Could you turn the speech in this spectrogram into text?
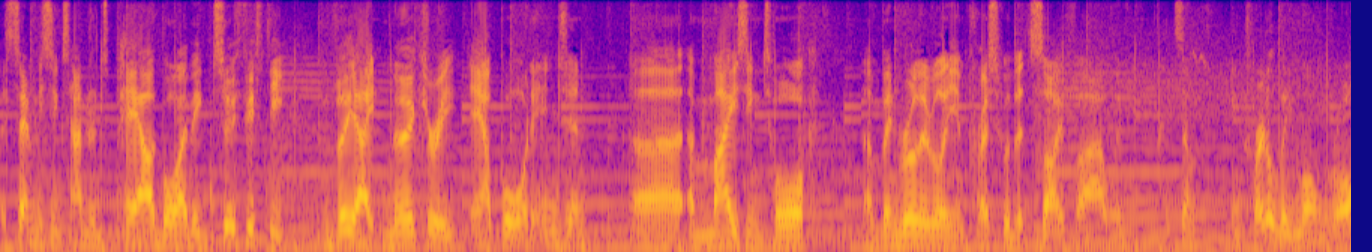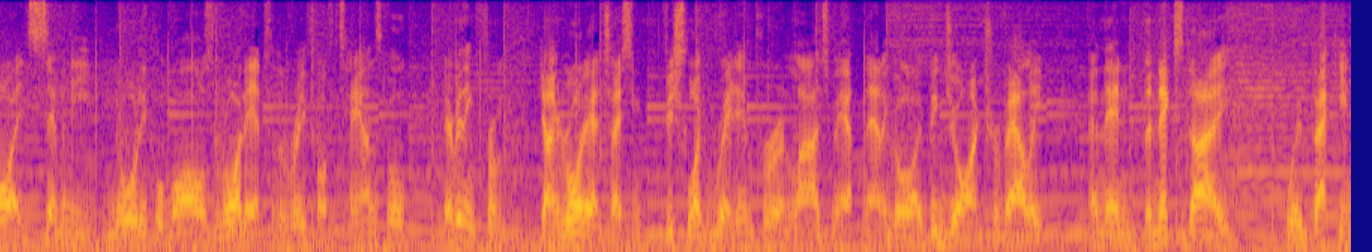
The 7600 is powered by a big 250 V8 Mercury outboard engine, uh, amazing torque. I've been really, really impressed with it so far. We've some incredibly long rides, 70 nautical miles right out to the reef off Townsville. Everything from going right out chasing fish like red emperor and largemouth nannygai, big giant trevally, and then the next day we're back in,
